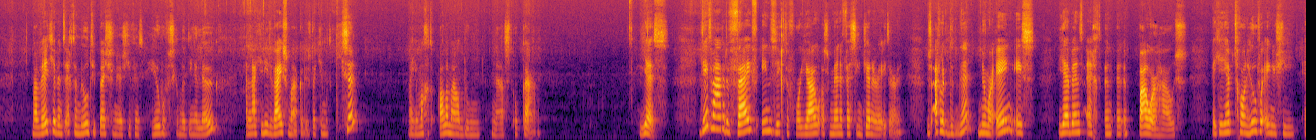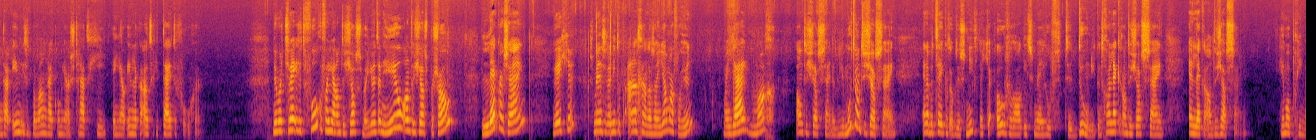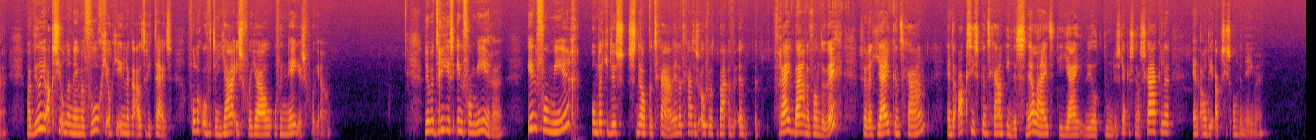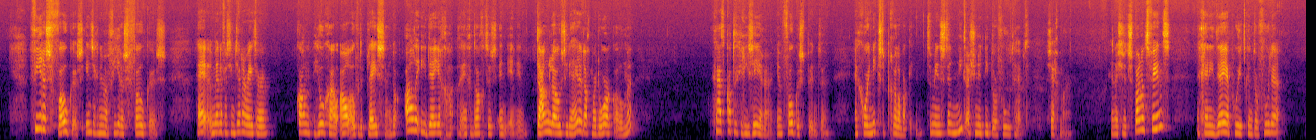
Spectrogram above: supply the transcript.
Maar weet je, je bent echt een multipassionist. Je vindt heel veel verschillende dingen leuk. En laat je niet wijsmaken dus dat je moet kiezen. Maar je mag het allemaal doen naast elkaar. Yes. Dit waren de vijf inzichten voor jou als manifesting generator. Dus eigenlijk hè, nummer één is, jij bent echt een, een, een powerhouse. Weet je, je hebt gewoon heel veel energie en daarin is het belangrijk om jouw strategie en jouw innerlijke autoriteit te volgen. Nummer twee is het volgen van je enthousiasme. Je bent een heel enthousiast persoon. Lekker zijn. Weet je, als mensen daar niet op aangaan, dat is dan jammer voor hun. Maar jij mag enthousiast zijn. Je moet enthousiast zijn. En dat betekent ook dus niet dat je overal iets mee hoeft te doen. Je kunt gewoon lekker enthousiast zijn en lekker enthousiast zijn. Helemaal prima. Maar wil je actie ondernemen, volg je ook je innerlijke autoriteit. Volg of het een ja is voor jou of een nee is voor jou. Nummer drie is informeren. Informeer omdat je dus snel kunt gaan. Dat gaat dus over het, het, het vrijbanen van de weg, zodat jij kunt gaan en de acties kunt gaan in de snelheid die jij wilt doen. Dus lekker snel schakelen en al die acties ondernemen. Vier is focus. Inzicht nummer vier is focus. een manifesting generator kan heel gauw al over de place zijn. Door alle ideeën en gedachten en, en, en downloads die de hele dag maar doorkomen. Gaat categoriseren in focuspunten. En gooi niks de prullenbak in. Tenminste, niet als je het niet doorvoeld hebt, zeg maar. En als je het spannend vindt en geen idee hebt hoe je het kunt doorvoelen,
